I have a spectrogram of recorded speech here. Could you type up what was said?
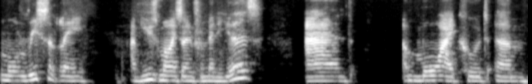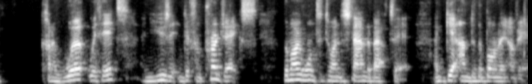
more recently, I've used MyZone for many years, and the more I could um, kind of work with it and use it in different projects, the more I wanted to understand about it. and get under the bonnet of it.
